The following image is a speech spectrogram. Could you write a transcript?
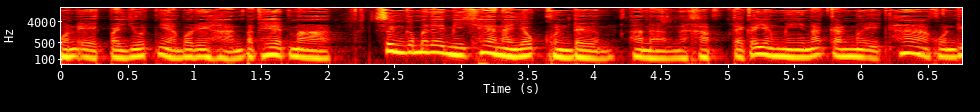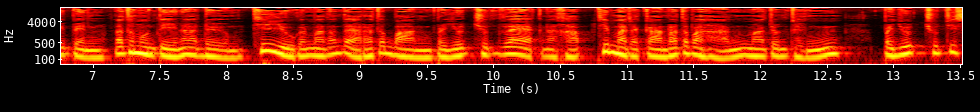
พลเอกประยุทธ์เนี่ยบริหารประเทศมา ซึ่งก็ไม่ได้มีแค่นายกคนเดิมเท่านั้นนะครับ แต่ก็ยังมีนักการเมืองอีก 5 คนที่เป็นรัฐมนตรีหน้าเดิม ที่อยู่กันมาตั้งแต่รัฐบาลประยุทธ์ชุดแรกนะครับ ที่มาจากการรัฐประหารมาจนถึงประยุทธ์ชุดที่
